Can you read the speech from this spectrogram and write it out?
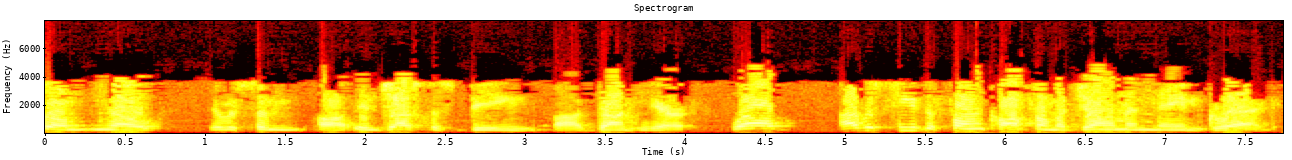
some, you know, there was some uh, injustice being uh, done here. Well, I received a phone call from a gentleman named Greg,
